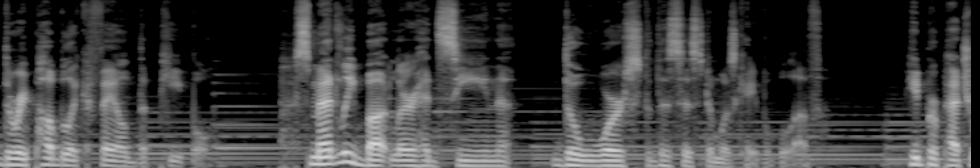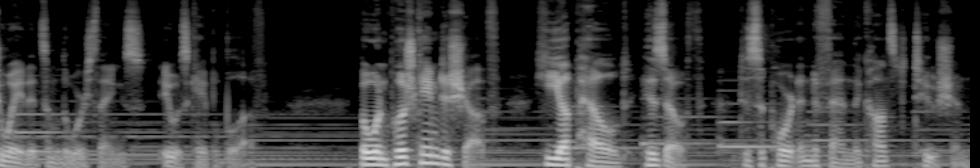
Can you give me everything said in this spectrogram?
The Republic failed the people. Smedley Butler had seen the worst the system was capable of. He'd perpetuated some of the worst things it was capable of. But when push came to shove, he upheld his oath to support and defend the Constitution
